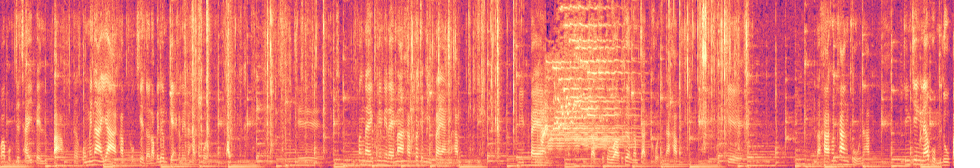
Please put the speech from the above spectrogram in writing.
ว่าผมจะใช้เป็นหรือเปล่า แต่คงไม่น่ายากครับโอเคเดี๋ยวเราไปเริ่มแกะกันเลยนะครับทุกคนโอเคข้างในไม่มีอะไรมากครับ ก็จะมีแปรงนะครับ มีแปรงกับตัวเครื่องกำจัดขนนะครับโอเค ราคาค่อนข้างถูกนะครับ จริง ๆ แล้วผมดูไป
